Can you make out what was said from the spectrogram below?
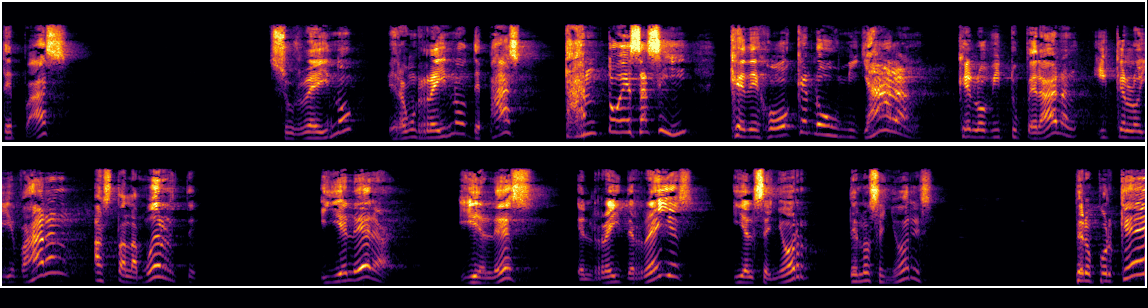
de paz. Su reino era un reino de paz. Tanto es así que dejó que lo humillaran, que lo vituperaran y que lo llevaran hasta la muerte. Y Él era, y Él es el rey de reyes y el señor de los señores. Pero ¿por qué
